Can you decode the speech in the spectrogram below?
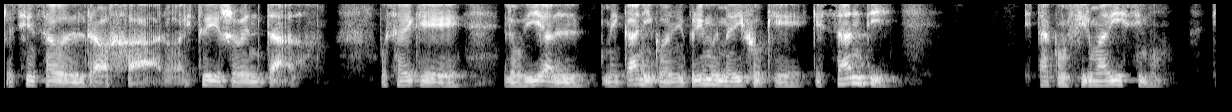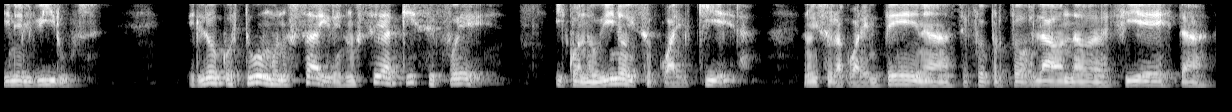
Recién salgo del trabajar, estoy reventado. Vos sabés que lo vi al mecánico de mi primo y me dijo que, que Santi está confirmadísimo, tiene el virus. El loco estuvo en Buenos Aires, no sé a qué se fue. Y cuando vino hizo cualquiera no hizo la cuarentena, se fue por todos lados, andaba de fiesta,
